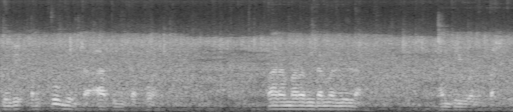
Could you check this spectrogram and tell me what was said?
kundi pagtulong sa ating kapwa para maramdaman nila ang diwa ng Pasko.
